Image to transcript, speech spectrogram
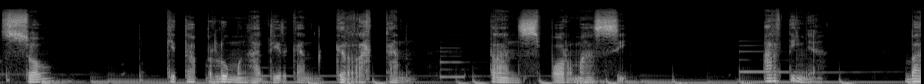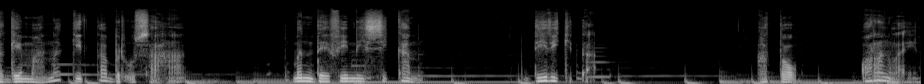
So, kita perlu menghadirkan gerakan transformasi. Artinya, bagaimana kita berusaha mendefinisikan diri kita atau orang lain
